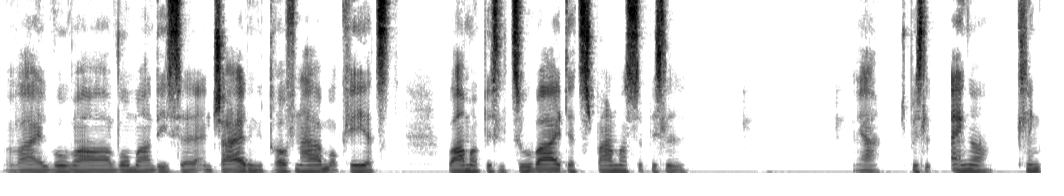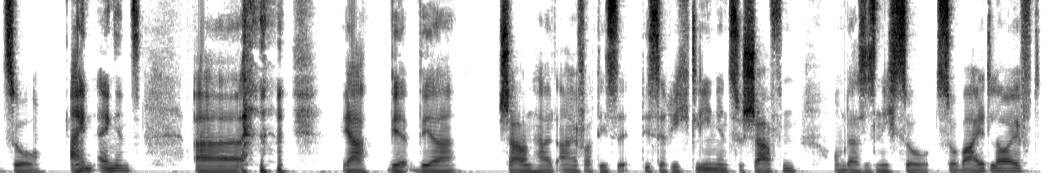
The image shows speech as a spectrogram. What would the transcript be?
Weil wo wir, wo wir diese Entscheidung getroffen haben, okay, jetzt waren wir ein bisschen zu weit, jetzt sparen wir es ein bisschen, ja, ein bisschen enger, klingt so einengend. Äh, ja, wir, wir schauen halt einfach diese, diese Richtlinien zu schaffen, um dass es nicht so, so weit läuft.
